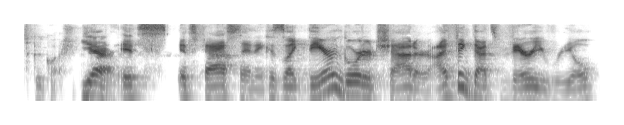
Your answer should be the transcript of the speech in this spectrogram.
It's a good question. Yeah, it's it's fascinating because like the Aaron Gordon chatter, I think that's very real.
